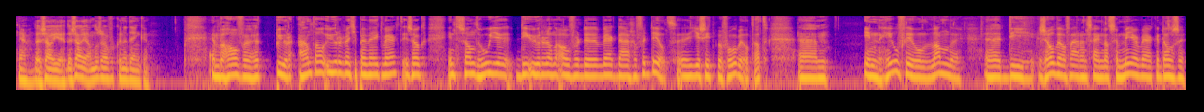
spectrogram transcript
ja, daar zou, je, daar zou je anders over kunnen denken. En behalve het pure aantal uren dat je per week werkt, is ook interessant hoe je die uren dan over de werkdagen verdeelt. Uh, je ziet bijvoorbeeld dat um, in heel veel landen uh, die zo welvarend zijn dat ze meer werken dan ze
